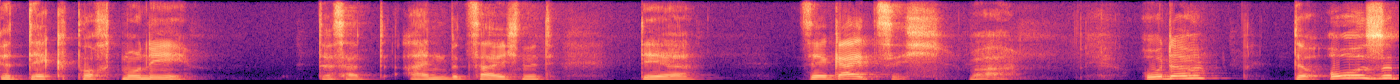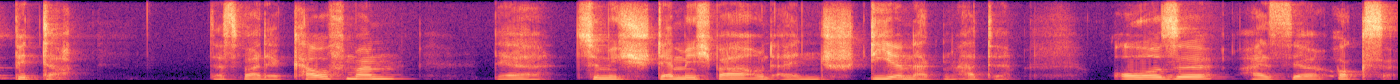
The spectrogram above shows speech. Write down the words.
Deckportemonnaie. Das hat einen bezeichnet, der sehr geizig war. Oder der Ose Pitter. Das war der Kaufmann, der ziemlich stämmig war und einen Stiernacken hatte. Ose heißt ja Ochse.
